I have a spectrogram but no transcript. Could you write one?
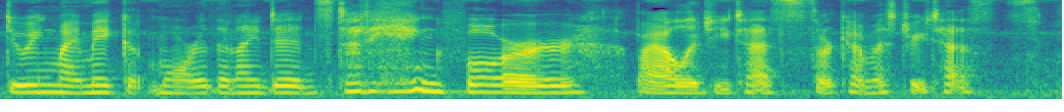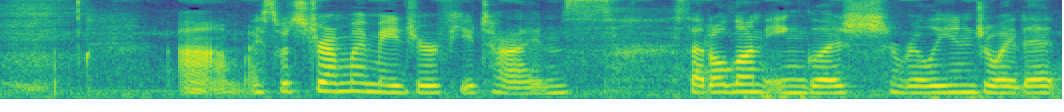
doing my makeup more than I did studying for biology tests or chemistry tests. Um, I switched around my major a few times, settled on English, really enjoyed it,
